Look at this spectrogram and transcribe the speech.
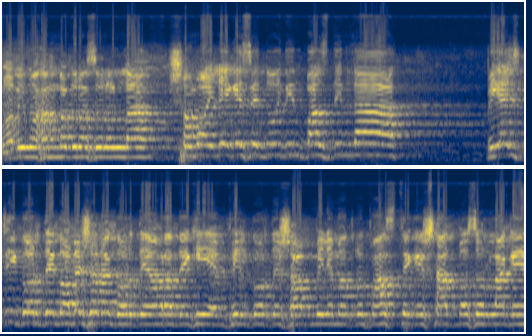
নবী মোহাম্মদ রসুল্লাহ সময় লেগেছে দুই দিন, পাঁচ দিন না। পিএইচডি করতে, গবেষণা করতে, আমরা দেখি এমফিল করতে সব মিলে মাত্র পাঁচ থেকে সাত বছর লাগে।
